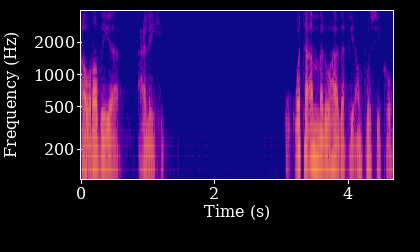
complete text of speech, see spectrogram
أو رضي عليه. وتأملوا هذا في أنفسكم.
